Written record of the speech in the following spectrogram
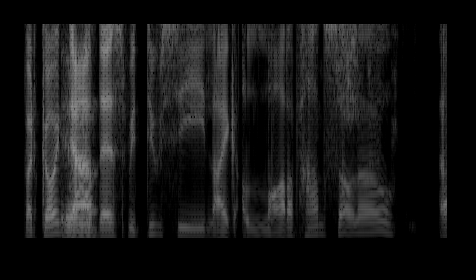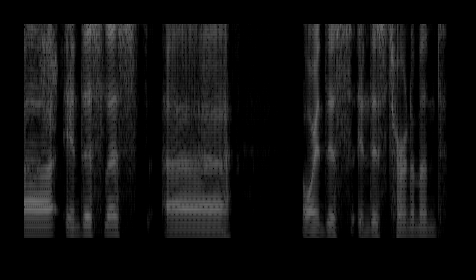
But going Yeah. down this, we do see like a lot of Han Solo uh, in this list, uh, or in this in this tournament.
